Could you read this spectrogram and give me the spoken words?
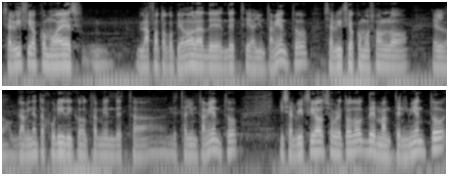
servicios como es las fotocopiadoras de, de este ayuntamiento, servicios como son los, en los gabinetes jurídicos también de, esta, de este ayuntamiento y servicios sobre todo de mantenimiento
